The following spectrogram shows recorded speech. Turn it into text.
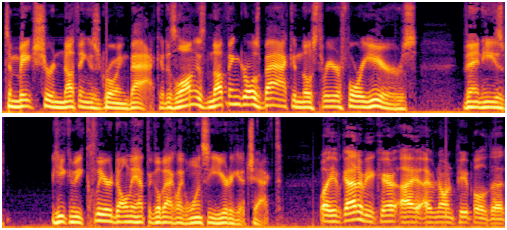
to make sure nothing is growing back. And as long as nothing grows back in those 3 or 4 years, then he's he can be cleared to only have to go back like once a year to get checked. Well, you've got to be careful. I've known people that,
